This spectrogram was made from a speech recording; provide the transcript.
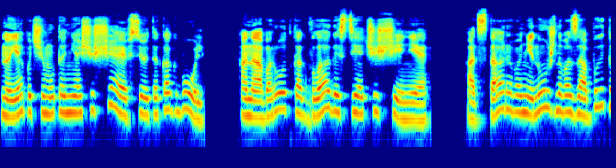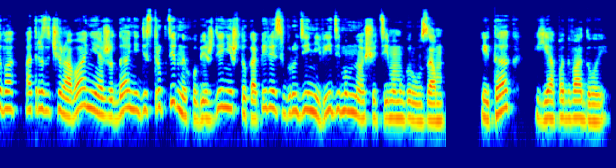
Но я почему-то не ощущаю все это как боль, а наоборот, как благость и очищение. От старого, ненужного, забытого, от разочарования, ожиданий, деструктивных убеждений, что копились в груди невидимым, но ощутимым грузом. Итак, я под водой.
